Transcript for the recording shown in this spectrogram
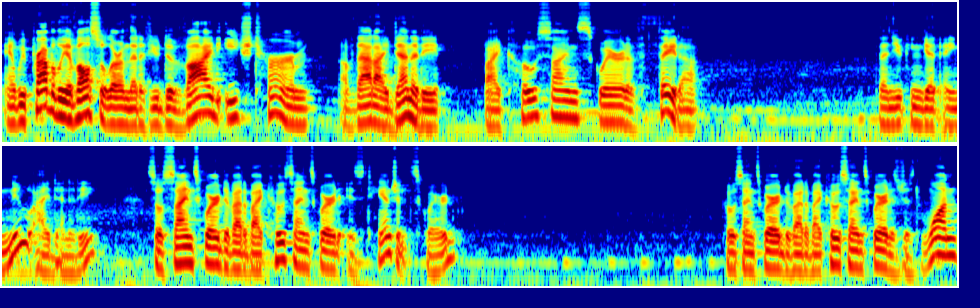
And we probably have also learned that if you divide each term of that identity by cosine squared of theta, then you can get a new identity. So sine squared divided by cosine squared is tangent squared. Cosine squared divided by cosine squared is just 1.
